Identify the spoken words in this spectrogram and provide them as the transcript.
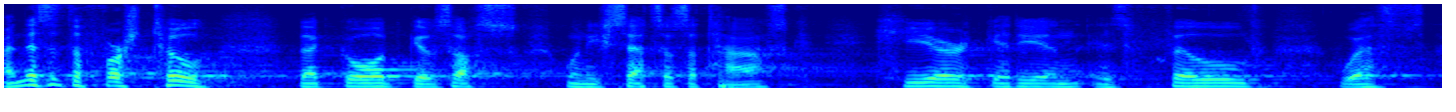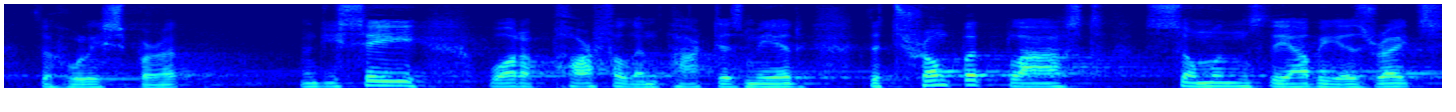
And this is the first tool that God gives us when He sets us a task. Here, Gideon is filled with the Holy Spirit. And you see what a powerful impact is made. The trumpet blast summons the Abiezrites.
